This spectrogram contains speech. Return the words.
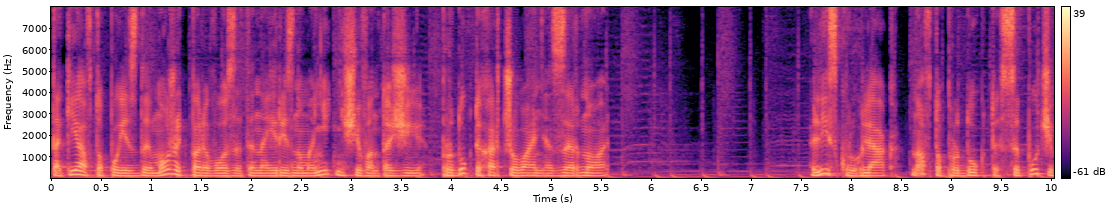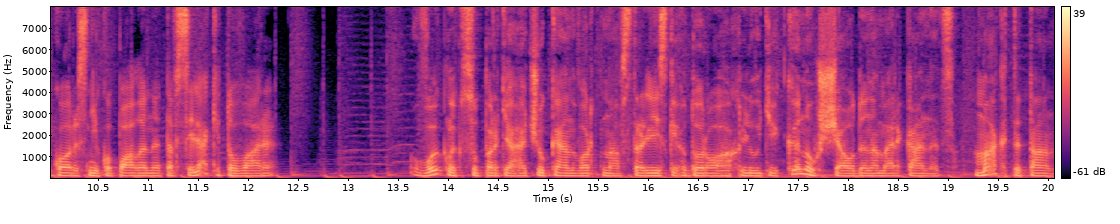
Такі автопоїзди можуть перевозити найрізноманітніші вантажі, продукти харчування, зерно, ліс кругляк, нафтопродукти, сипучі корисні копалини та всілякі товари. Виклик супертягачу Кенворд на австралійських дорогах люті кинув ще один американець Мак Титан.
